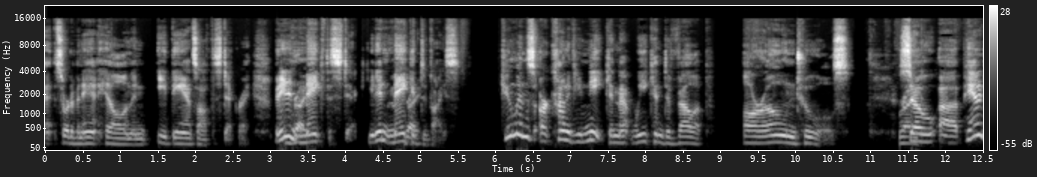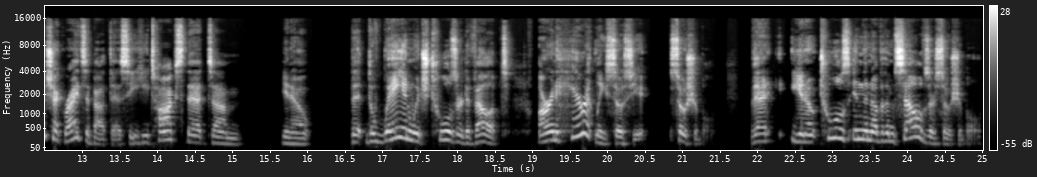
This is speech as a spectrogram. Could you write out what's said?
eh, sort of an ant hill and then eat the ants off the stick, right? But he didn't right. make the stick. He didn't make right. a device. Humans are kind of unique in that we can develop our own tools. Right. So uh, Pannekoek writes about this. He he talks that um, you know that the way in which tools are developed are inherently soci- sociable. That, you know, tools in and of themselves are sociable.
